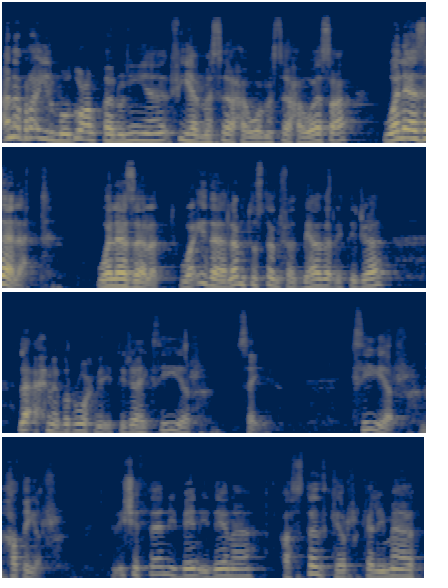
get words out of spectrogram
أنا برأيي الموضوع القانونية فيها مساحة ومساحة واسعة ولا زالت ولا زالت. وإذا لم تستنفذ بهذا الاتجاه لا إحنا بنروح باتجاه كثير سيء كثير خطير. الإشي الثاني بين إيدينا أستذكر كلمات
